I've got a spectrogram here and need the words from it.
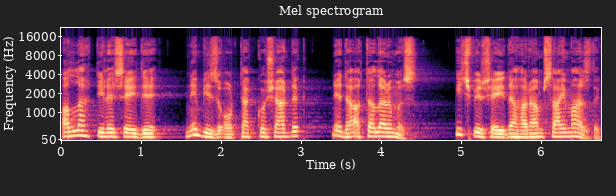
Allah dileseydi ne biz ortak koşardık ne de atalarımız. Hiçbir şeyi de haram saymazdık.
